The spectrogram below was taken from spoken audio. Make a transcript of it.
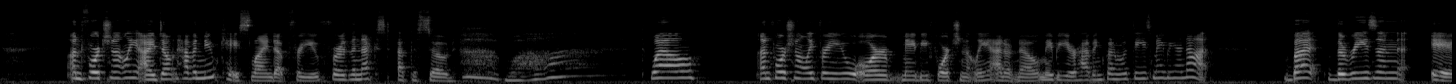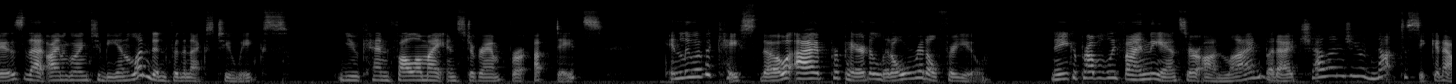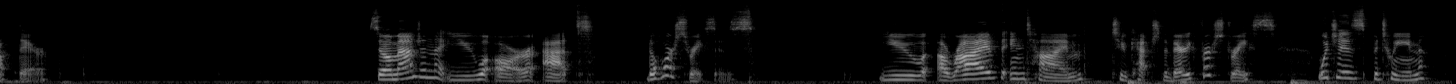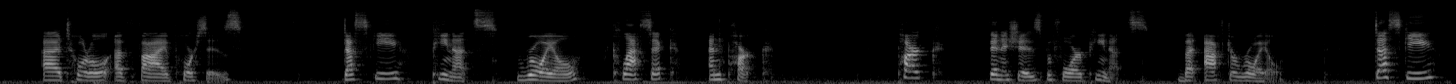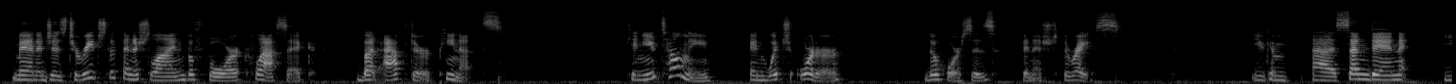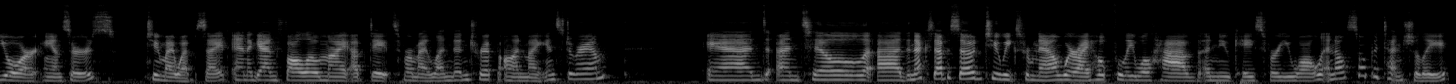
unfortunately, I don't have a new case lined up for you for the next episode. what? Well, unfortunately for you, or maybe fortunately, I don't know. Maybe you're having fun with these, maybe you're not. But the reason is that I'm going to be in London for the next two weeks. You can follow my Instagram for updates. In lieu of a case, though, I've prepared a little riddle for you. Now, you could probably find the answer online, but I challenge you not to seek it out there. So imagine that you are at the horse races. You arrive in time to catch the very first race, which is between a total of five horses Dusky, Peanuts, Royal, Classic, and Park. Park finishes before Peanuts, but after Royal. Dusky manages to reach the finish line before Classic, but after Peanuts. Can you tell me in which order the horses finished the race? You can uh, send in your answers to my website, and again, follow my updates for my London trip on my Instagram. And until uh, the next episode, two weeks from now, where I hopefully will have a new case for you all and also potentially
